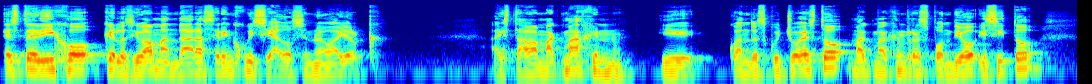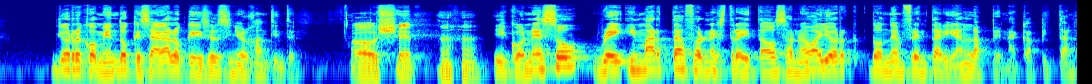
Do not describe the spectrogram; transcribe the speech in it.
este dijo que los iba a mandar a ser enjuiciados en Nueva York. Ahí estaba McMahon. Y cuando escuchó esto, McMahon respondió, y cito, yo recomiendo que se haga lo que dice el señor Huntington. Oh, shit. Y con eso, Ray y Marta fueron extraditados a Nueva York, donde enfrentarían la pena capital.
